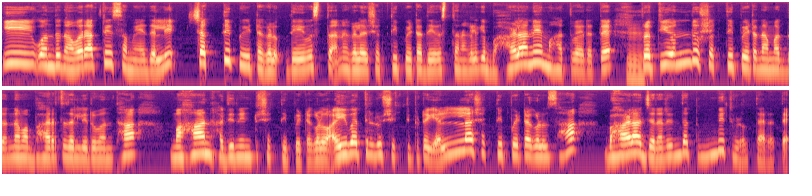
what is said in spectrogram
ಈ ಒಂದು ನವರಾತ್ರಿ ಸಮಯದಲ್ಲಿ ಶಕ್ತಿಪೀಠಗಳು ದೇವಸ್ಥಾನಗಳ ಶಕ್ತಿಪೀಠ ದೇವಸ್ಥಾನಗಳಿಗೆ ಬಹಳನೇ ಮಹತ್ವ ಇರುತ್ತೆ. ಪ್ರತಿಯೊಂದು ಶಕ್ತಿಪೀಠ ನಮ್ಮ ನಮ್ಮ ಭಾರತದಲ್ಲಿರುವಂತಹ ಮಹಾನ್ ಹದಿನೆಂಟು ಶಕ್ತಿಪೀಠಗಳು ಐವತ್ತೆರಡು ಶಕ್ತಿಪೀಠ ಎಲ್ಲ ಶಕ್ತಿಪೀಠಗಳು ಸಹ ಬಹಳ ಜನರಿಂದ ತುಂಬಿ ತುಳುಕ್ತಾ ಇರುತ್ತೆ.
